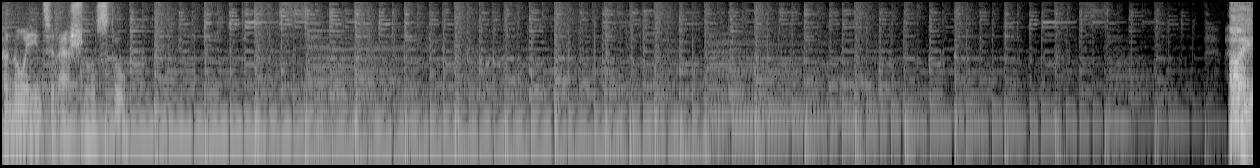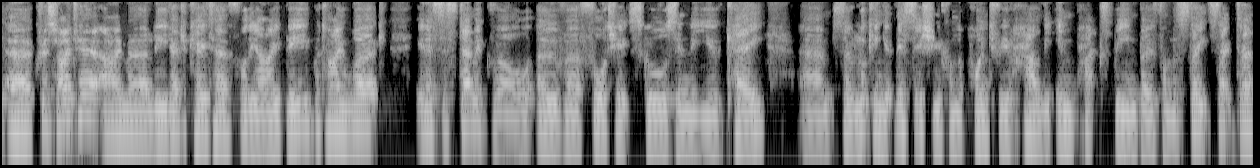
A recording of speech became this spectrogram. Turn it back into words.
Hanoi International School. Hi, uh, Chris Wright here. I'm a lead educator for the IB, but I work in a systemic role over 48 schools in the UK. Um, so looking at this issue from the point of view of how the impact's been both on the state sector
